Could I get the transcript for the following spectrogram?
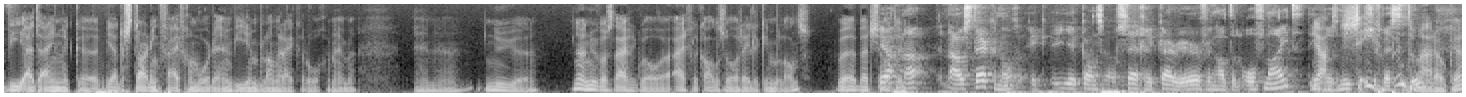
wie uiteindelijk eh, ja, de starting 5 gaan worden en wie een belangrijke rol gaan hebben. En eh, nu, eh, nou, nu was het eigenlijk, wel, eh, eigenlijk alles wel redelijk in balans bij de Ja, nou, nou sterker nog, ik, je kan zelfs zeggen, Kyrie Irving had een off-night. Die ja, was niet zeven punten doen. maar ook, hè?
